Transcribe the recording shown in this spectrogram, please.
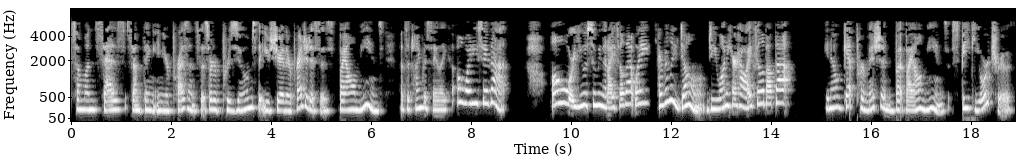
someone says something in your presence that sort of presumes that you share their prejudices, by all means, that's a time to say like, oh, why do you say that? Oh, are you assuming that I feel that way? I really don't. Do you want to hear how I feel about that? You know, get permission, but by all means, speak your truth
